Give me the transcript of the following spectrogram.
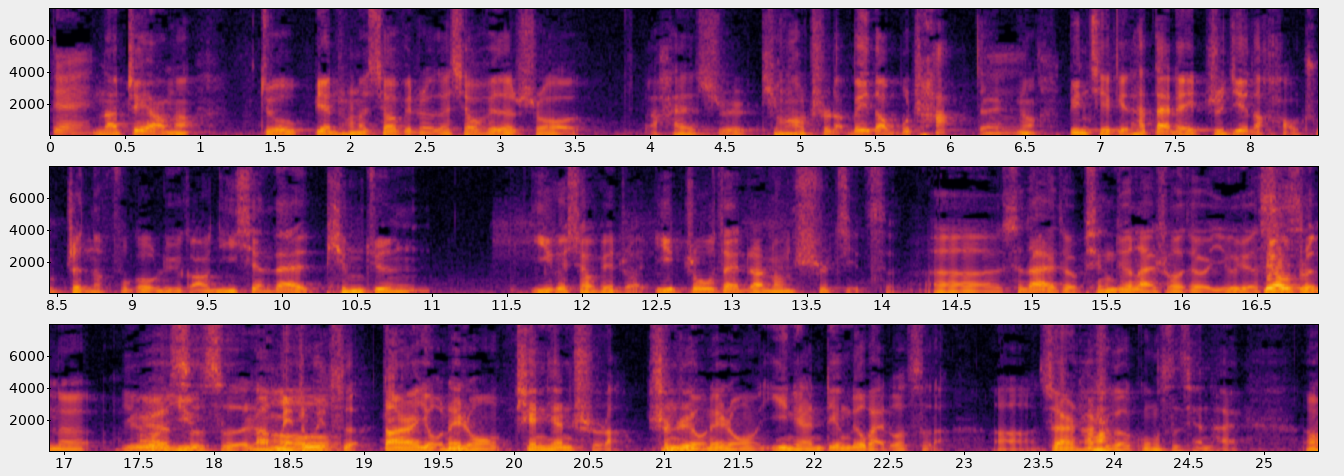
对那这样呢，就变成了消费者在消费的时候还是挺好吃的，味道不差。对嗯，并且给他带来直接的好处，真的复购率高。你现在平均一个消费者一周在这儿能吃几次？呃，现在就平均来说，就是一个月四次标准的一个月啊四次，那然后每周一次。。当然有那种天天吃的，甚至有那种一年订六百多次的啊。虽然他是个公司前台哦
